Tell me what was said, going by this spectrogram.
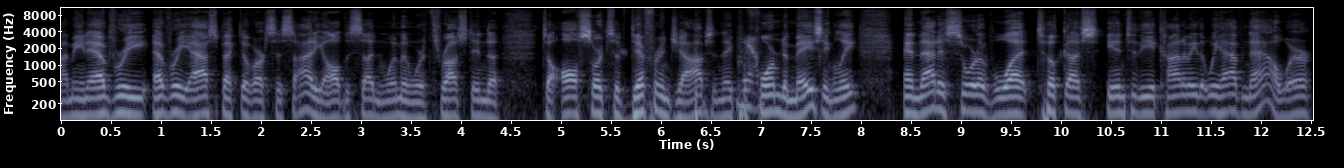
I mean, every every aspect of our society, all of a sudden, women were thrust into to all sorts of different jobs, and they performed yeah. amazingly. And that is sort of what took us into the economy that we have now, where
